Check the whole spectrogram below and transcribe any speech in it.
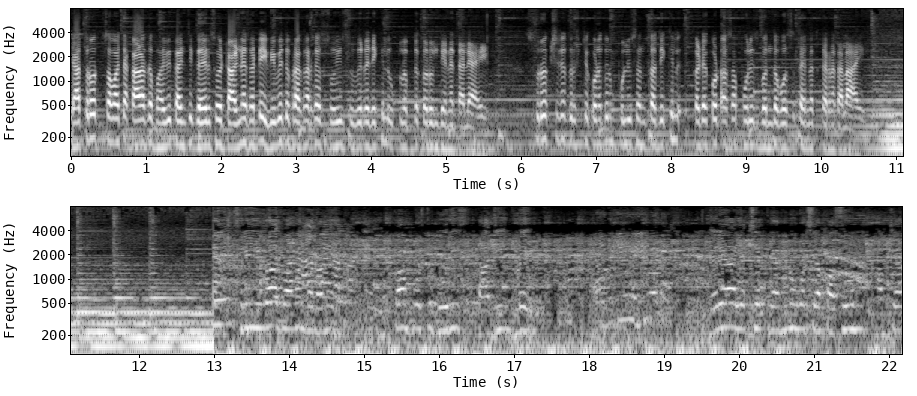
यात्रोत्सवाच्या काळात भाविकांची गैरसोय टाळण्यासाठी विविध प्रकारच्या सोयी सुविधा देखील उपलब्ध करून देण्यात आल्या आहेत. सुरक्षेच्या दृष्टिकोनातून पोलिसांचा देखील कडेकोट असा पोलीस बंदोबस्त तैनात करण्यात आला आहे. श्री युवराज वामन बघाने मुक्काम पोस्ट बोरीस ताजी धुळे गेल्या एकशे त्र्याण्णव वर्षापासून आमच्या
